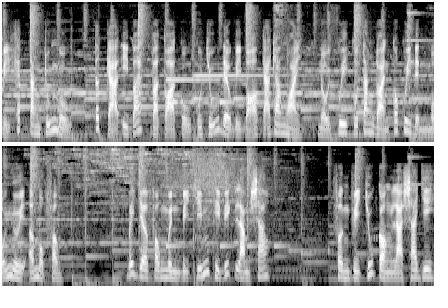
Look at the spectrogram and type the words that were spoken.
vị khách tăng trú ngụ. Tất cả y bác và tòa cụ của chú đều bị bỏ cả ra ngoài, nội quy của tăng đoàn có quy định mỗi người ở một phòng. Bây giờ phòng mình bị chiếm thì biết làm sao? Phần vì chú còn là sa di.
